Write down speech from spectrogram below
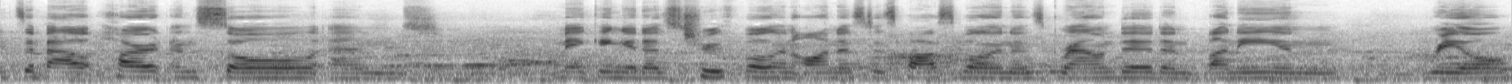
it's about heart and soul and making it as truthful and honest as possible and as grounded and funny and real.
